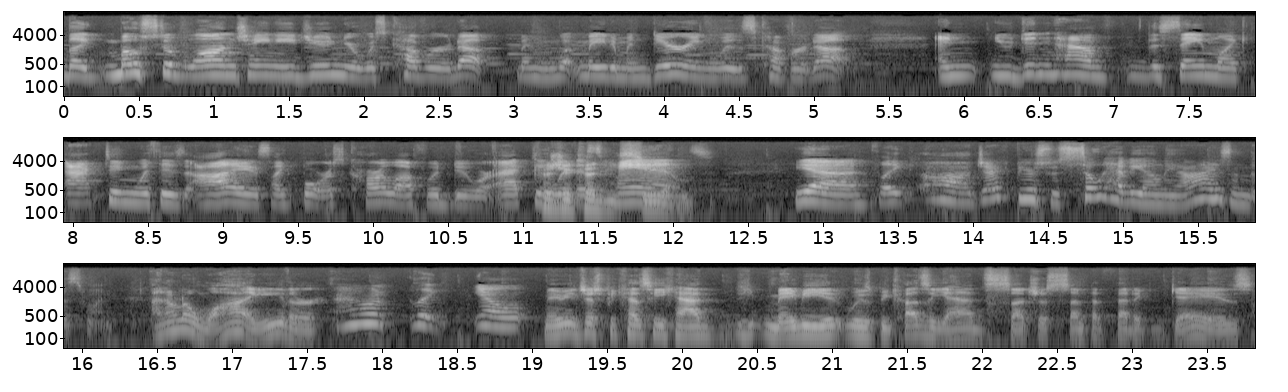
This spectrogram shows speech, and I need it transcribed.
like most of Lon Chaney Jr. was covered up, and what made him endearing was covered up. And you didn't have the same like acting with his eyes like Boris Karloff would do, or acting with you his couldn't see him. Yeah, like oh, Jack Pierce was so heavy on the eyes in this one. I don't know why either. I don't like you know Maybe just because he had, maybe it was because he had such a sympathetic gaze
